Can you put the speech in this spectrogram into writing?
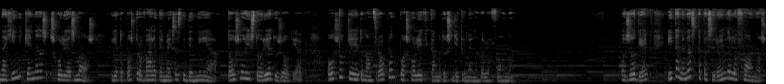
να γίνει και ένας σχολιασμός για το πώς προβάλλεται μέσα στην ταινία τόσο η ιστορία του Zodiac, όσο και των ανθρώπων που ασχολήθηκαν με το συγκεκριμένο δολοφόνο. Ο Ζόντιακ ήταν ένας κατά σειροήν δολοφόνος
